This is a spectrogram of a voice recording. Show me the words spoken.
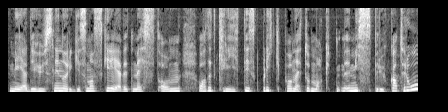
mediehusene i Norge som har skrevet mest om og hatt et kritisk blikk på nettopp makt, misbruk av tro.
